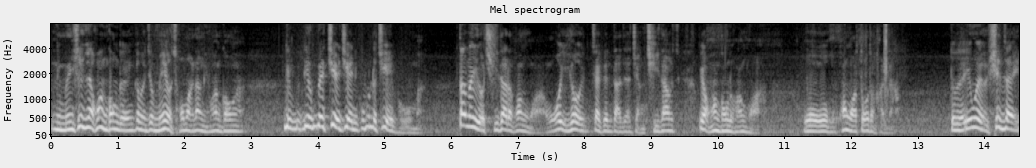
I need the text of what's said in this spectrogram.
你们现在换工的人根本就没有筹码让你换工啊，你你被借鉴，你根本就借不嘛。当然有其他的方法，我以后再跟大家讲其他要换空的方法。我我方法多得很啊，对不对？因为现在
